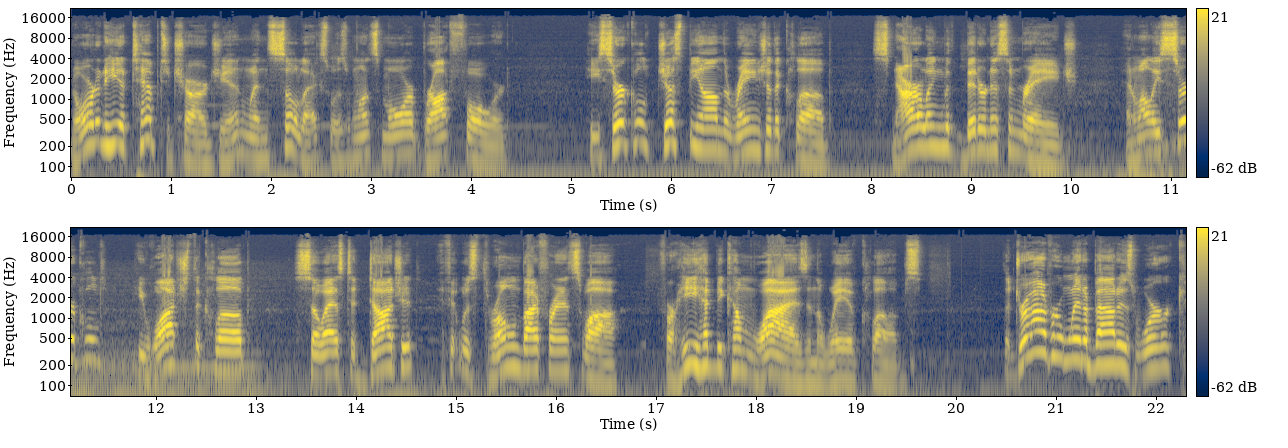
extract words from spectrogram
nor did he attempt to charge in when Sol-leks was once more brought forward. He circled just beyond the range of the club, snarling with bitterness and rage, and while he circled, he watched the club so as to dodge it if it was thrown by Francois, for he had become wise in the way of clubs. The driver went about his work,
